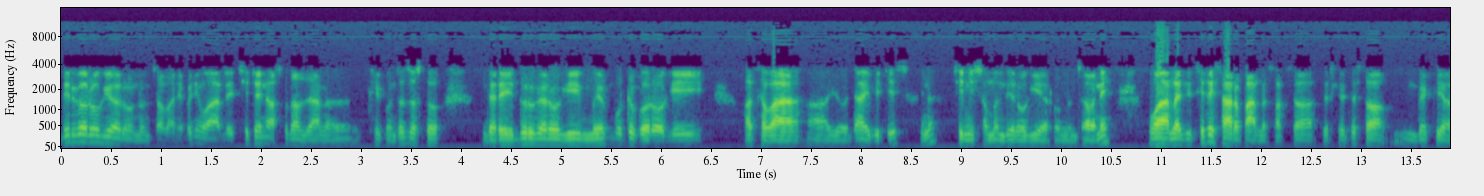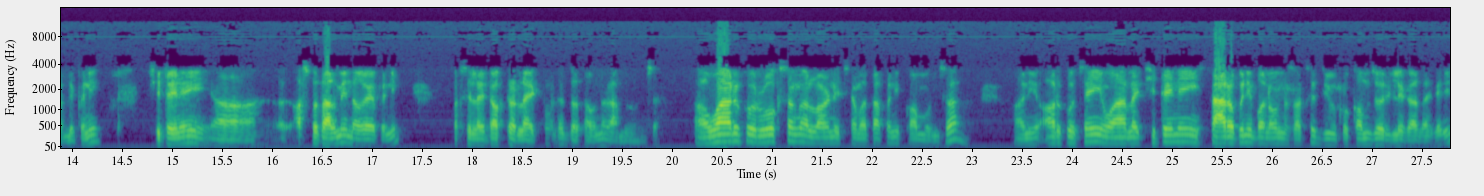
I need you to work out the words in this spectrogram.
दीर्घ रोगीहरू हुनुहुन्छ भने पनि उहाँहरूले छिटै नै अस्पताल जान ठिक हुन्छ जस्तो धेरै दुर्ग रोगी मुटुको रोगी अथवा यो डायबिटिस होइन चिनी सम्बन्धी रोगीहरू हुनुहुन्छ भने उहाँहरूलाई चाहिँ छिटै साह्रो पार्न सक्छ। त्यसले त्यस्तो व्यक्तिहरूले पनि छिटै नै अस्पतालमै नगए पनि कसैलाई डक्टरलाई एकपल्ट जताउन राम्रो हुन्छ। उहाँहरूको रोगसँग लड्ने क्षमता पनि कम हुन्छ। अनि अर्को चाहिँ उहाँहरूलाई छिटै नै साह्रो पनि बनाउन सक्छ जिउको कमजोरीले गर्दाखेरि।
